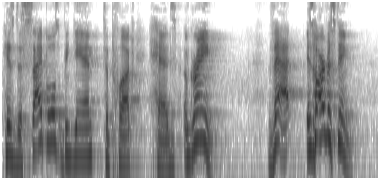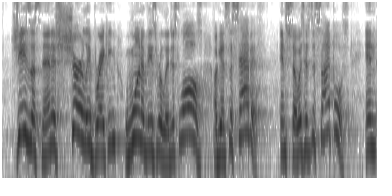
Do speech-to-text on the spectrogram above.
his disciples began to pluck heads of grain. That is harvesting. Jesus then is surely breaking one of these religious laws against the Sabbath. And so is his disciples. In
